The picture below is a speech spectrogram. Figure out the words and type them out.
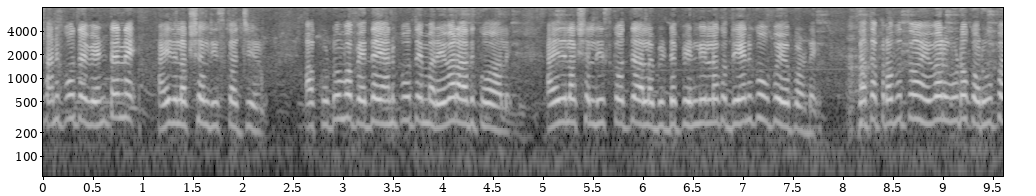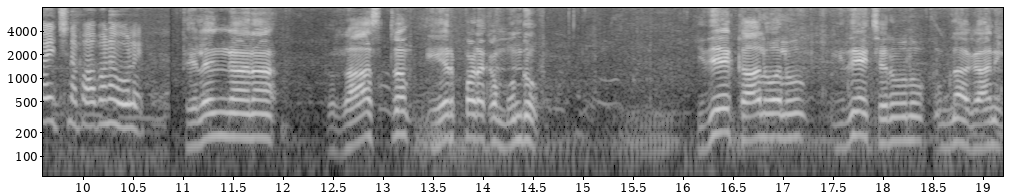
చనిపోతే వెంటనే ఐదు లక్షలు తీసుకొచ్చారు. ఆ కుటుంబ పెద్ద చనిపోతే మరి ఎవరు ఆదుకోవాలి? ఐదు లక్షలు తీసుకొస్తే వాళ్ళ బిడ్డ పెళ్ళిళ్ళకు దేనికో ఉపయోగపడ్డాయి గత ప్రభుత్వం ఎవరు కూడా ఒక రూపాయి ఇచ్చిన పాపన ఓలే తెలంగాణ రాష్ట్రం ఏర్పడక ముందు ఇదే కాలువలు ఇదే చెరువులు ఉన్నా కానీ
